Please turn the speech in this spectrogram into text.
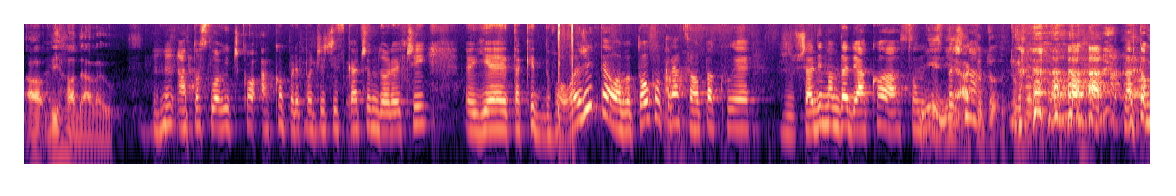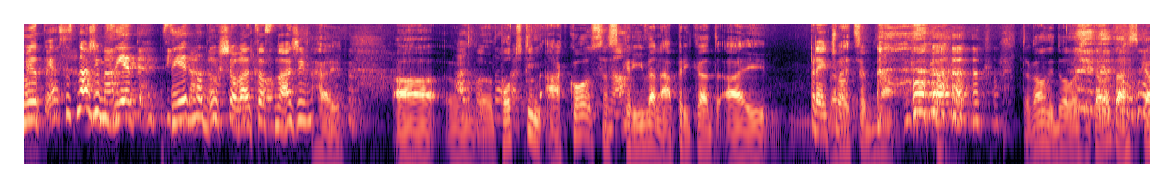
vyhľadávajú. Uh-huh. A to slovičko, ako, prepáč, že skáčem do reči, je také dôležité, lebo toľkokrát sa opakuje, že všade mám dať ako a som nie, úspešná. Nie, ako to... to bol... Na tom, ja sa snažím zjed, zjednodušovať, sa snažím. Hej. A ako to, pod tým ako sa no. skrýva napríklad aj Prečo? recept na... to je veľmi dôležitá otázka,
